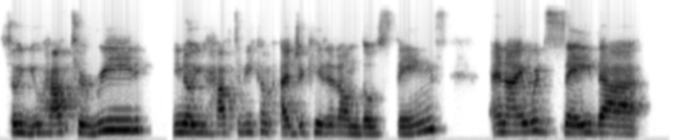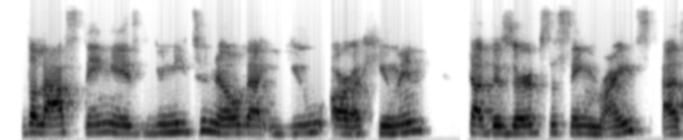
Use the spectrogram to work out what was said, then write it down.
So you have to read, you know you have to become educated on those things. And i would say that the last thing is you need to know that you are a human that deserves the same rights as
